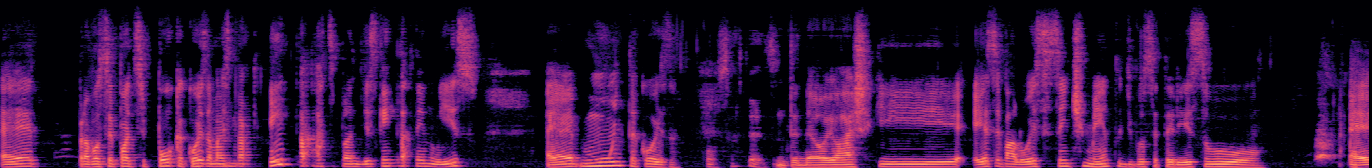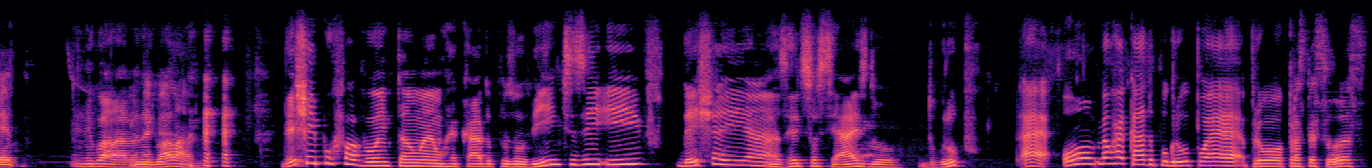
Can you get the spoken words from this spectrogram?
é para você pode ser pouca coisa, mas para quem está participando disso, quem está tendo isso, é muita coisa. Com certeza. Entendeu? Eu acho que esse valor, esse sentimento de você ter isso é inigualável, né? Inigualável. Deixa aí, por favor, então, é um recado para os ouvintes e, e, deixa aí as redes sociais do, do grupo. É, o meu recado pro grupo é para as pessoas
